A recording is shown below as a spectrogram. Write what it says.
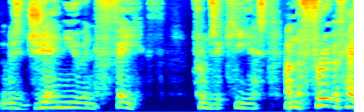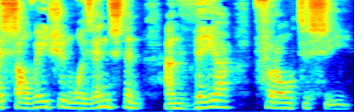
There was genuine faith from Zacchaeus, and the fruit of his salvation was instant and there for all to see.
